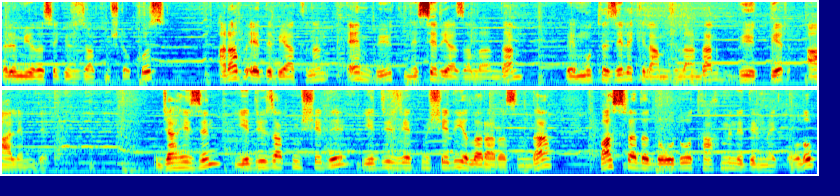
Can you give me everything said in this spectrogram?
ölüm yılı 869, Arap edebiyatının en büyük nesir yazarlarından ve mutezile kelamcılarından büyük bir alimdir. Cahiz'in 767-777 yıllar arasında Basra'da doğduğu tahmin edilmekte olup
